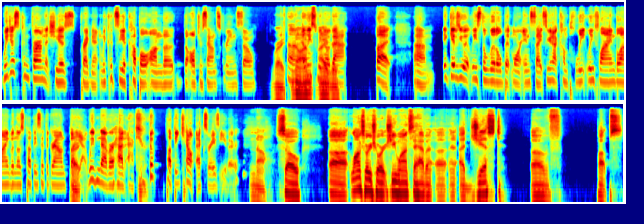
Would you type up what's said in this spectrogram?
we just confirmed that she is pregnant and we could see a couple on the, the ultrasound screen. So, right. Um, no, at I'm, least we I know agree. that. But, um, it gives you at least a little bit more insight. So you're not completely flying blind when those puppies hit the ground. But right. yeah, we've never had accurate puppy count x rays either. No. So, uh, long story short, she wants to have a, a, a gist of pups,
